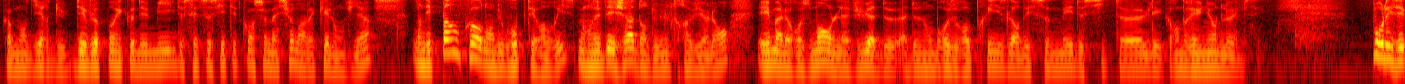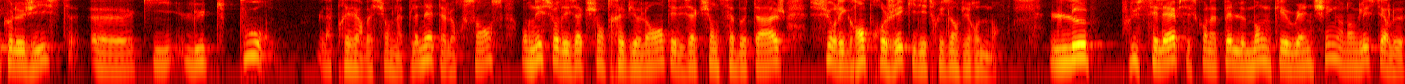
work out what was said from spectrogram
comment dire, du développement économique, de cette société de consommation dans laquelle on vient. On n'est pas encore dans du groupe terroriste, mais on est déjà dans de l'ultra-violent, et malheureusement, on l'a vu à de, nombreuses reprises lors des sommets de Seattle, les grandes réunions de l'OMC pour les écologistes euh, qui luttent pour la préservation de la planète à leur sens, on est sur des actions très violentes et des actions de sabotage sur les grands projets qui détruisent l'environnement. Le plus célèbre, c'est ce qu'on appelle le monkey wrenching en anglais, c'est-à-dire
